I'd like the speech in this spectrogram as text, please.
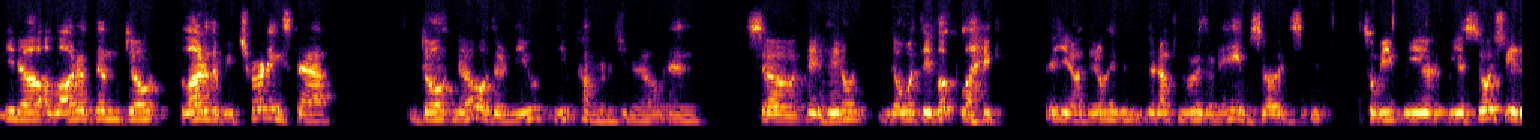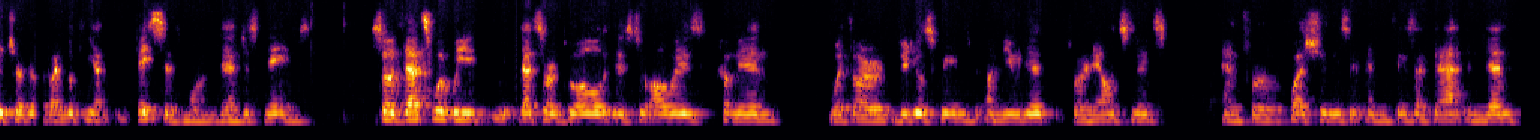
you know a lot of them don't a lot of the returning staff don't know they're new newcomers, you know, and so they, mm-hmm. they don't know what they look like. You know, they don't even they're not familiar with their names. So it's so we we we associate each other by looking at faces more than just names. So that's what we that's our goal is to always come in with our video screens unmuted for announcements and for questions and things like that. And then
